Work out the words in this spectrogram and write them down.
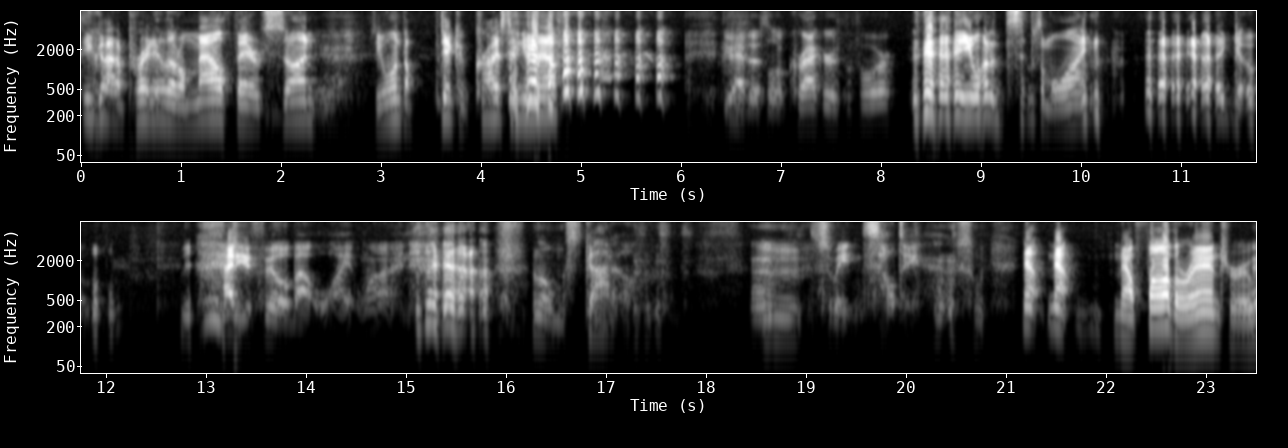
you got a pretty little mouth there, son. Do you want the dick of Christ in your mouth? You have those little crackers before. you want to sip some wine? Go. How do you feel about white wine? a little Moscato. Sweet and salty. Sweet. Now, now, now, Father Andrew,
